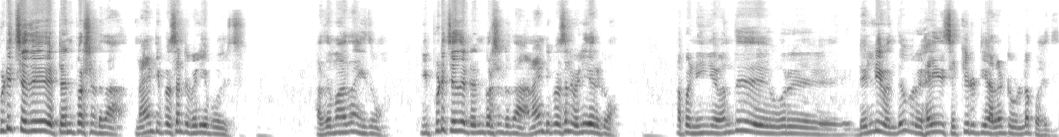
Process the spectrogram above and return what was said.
பிடிச்சது டென் பர்சன்ட் தான். நைன்டி பர்சன்ட் வெளியே போயிடுச்சு. அது மாதிரி தான் இதுவும். நீ பிடிச்சது டென் பர்சன்ட் தான். நைன்டி பர்சன்ட் வெளியே இருக்கும். அப்போ நீங்கள் வந்து ஒரு டெல்லி வந்து ஒரு ஹை செக்யூரிட்டி அலர்ட் உள்ள பகுதி.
